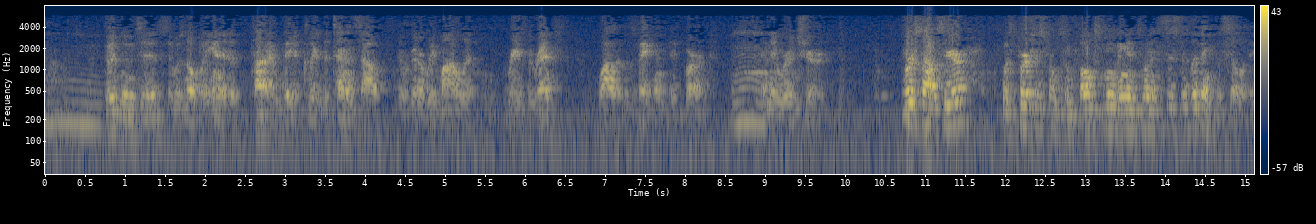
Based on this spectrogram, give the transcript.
Mm. Good news is there was nobody in it at the time. They had cleared the tenants out. They were going to remodel it and raise the rent. While it was vacant, it burned. Mm. And they were insured. First house here was purchased from some folks moving into an assisted living facility.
